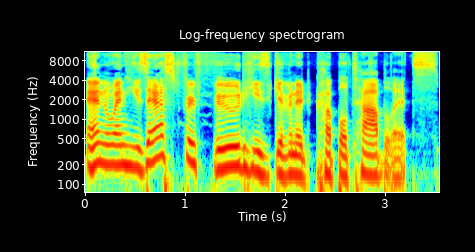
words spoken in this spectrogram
and when he's asked for food, he's given a couple tablets.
